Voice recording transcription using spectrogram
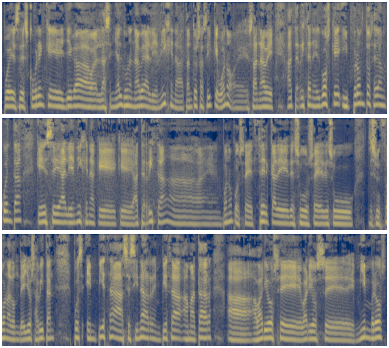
pues descubren que llega la señal de una nave alienígena. Tanto es así que, bueno, esa nave aterriza en el bosque y pronto se dan cuenta que ese alienígena que, que aterriza, ah, bueno, pues cerca de, de sus, de su, de su zona donde ellos habitan, pues empieza a asesinar, empieza a matar a, varios, eh, varios eh, miembros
